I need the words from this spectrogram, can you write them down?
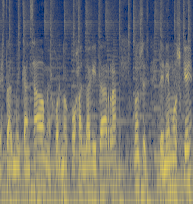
estás muy cansado, mejor no cojas la guitarra. Entonces, tenemos que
